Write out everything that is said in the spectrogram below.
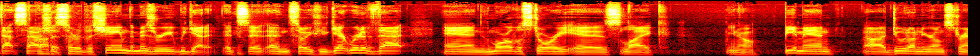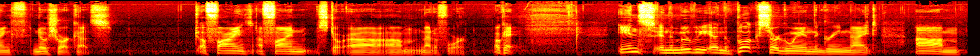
That sash is sort of the shame, the misery. We get it. It's it, and so if you get rid of that, and the moral of the story is like, you know, be a man, uh, do it under your own strength, no shortcuts. A fine, a fine sto- uh, um, metaphor. Okay, in in the movie and the book Sir Gawain and the Green Knight, um,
